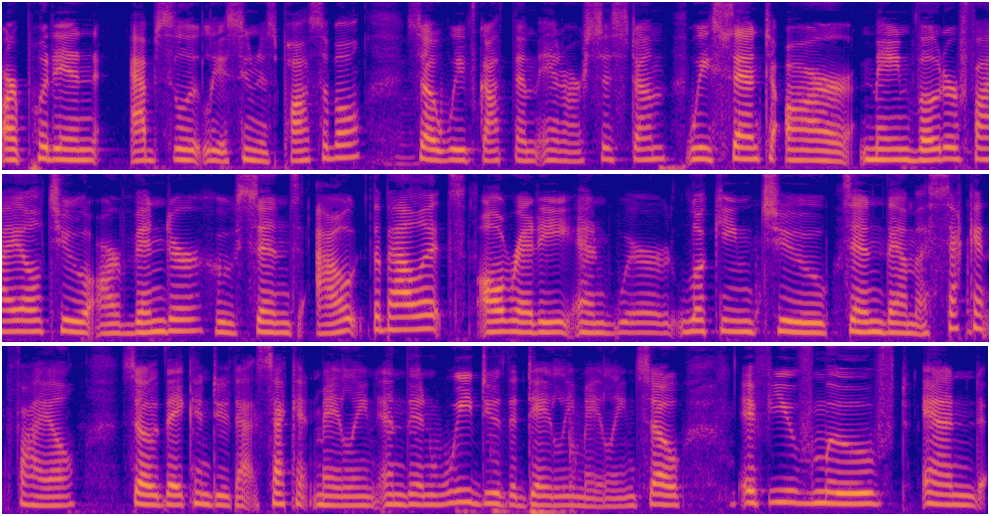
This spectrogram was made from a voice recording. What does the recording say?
are put in absolutely as soon as possible. So we've got them in our system. We sent our main voter file to our vendor who sends out the ballots already, and we're looking to send them a second file so they can do that second mailing, and then we do the daily mailing. So if you've moved and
